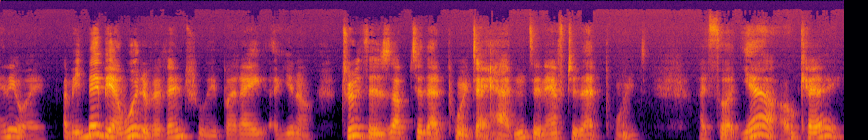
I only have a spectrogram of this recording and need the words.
Anyway, I mean, maybe I would have eventually, but I, you know, truth is, up to that point, I hadn't, and after that point, I thought, yeah, okay,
